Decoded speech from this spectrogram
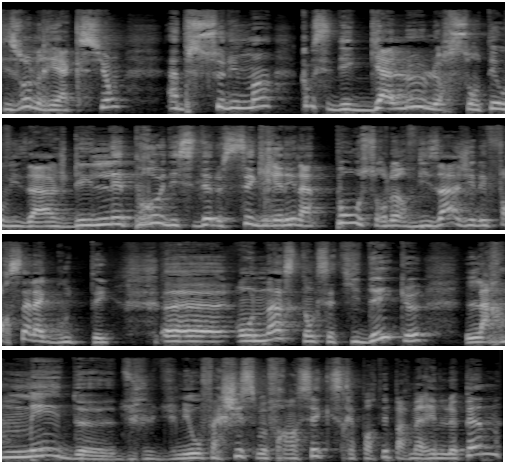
qu'ils ont une réaction absolument comme si des galeux leur sautaient au visage, des lépreux décidaient de s'égrener la peau sur leur visage et les forcer à la goûter. Euh, on a donc cette idée que l'armée du, néofascisme français qui serait portée par Marine Le Pen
